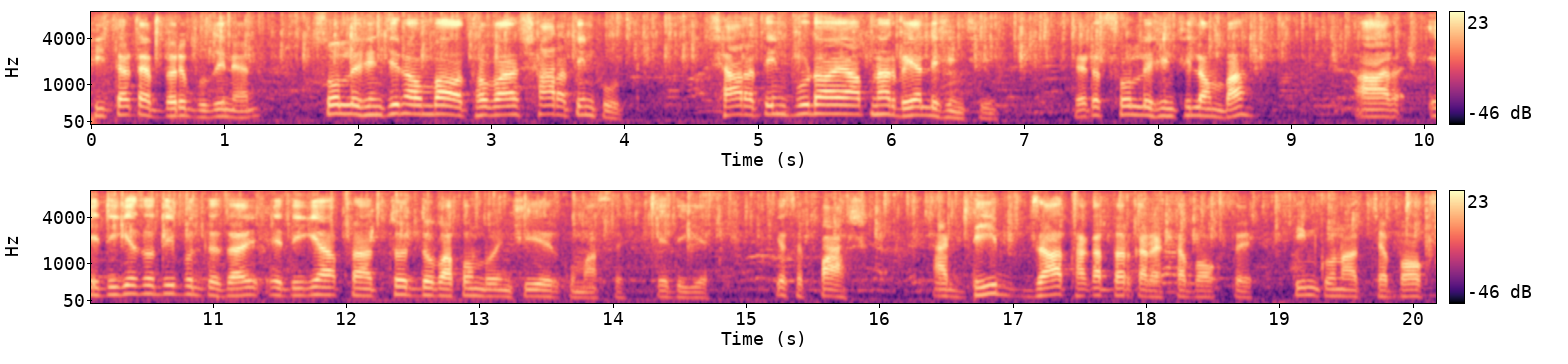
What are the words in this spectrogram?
ফিতা ট্যাপ ধরে বুঝি নেন। চল্লিশ ইঞ্চি লম্বা অথবা সাড়ে তিন ফুট। সাড়ে তিন ফুট হয় আপনার বিয়াল্লিশ ইঞ্চি। এটা চল্লিশ ইঞ্চি লম্বা। আর এদিকে যদি বলতে যাই, এদিকে আপনার চোদ্দ বা পনেরো ইঞ্চি এরকম আছে এদিকে। ঠিক আছে, পাশ। আর ডিপ যা থাকার দরকার একটা বক্সে তিন কোনা হচ্ছে বক্স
